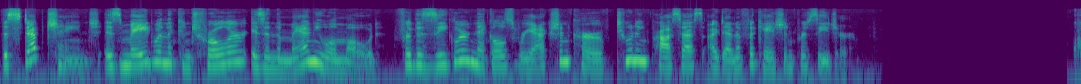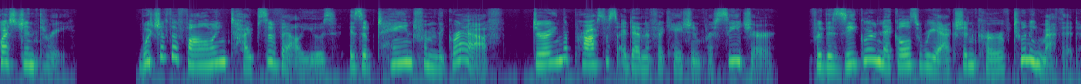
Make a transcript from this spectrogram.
The step change is made when the controller is in the manual mode for the Ziegler-Nichols reaction curve tuning process identification procedure. Question 3. Which of the following types of values is obtained from the graph during the process identification procedure for the Ziegler-Nichols reaction curve tuning method?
